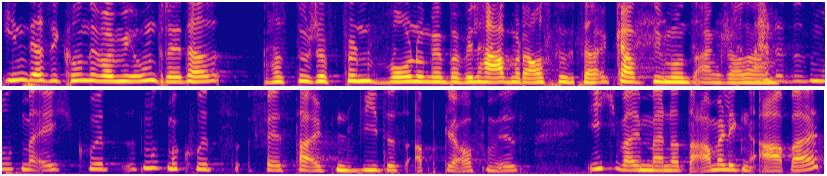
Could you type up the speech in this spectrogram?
in der Sekunde, wo ich mich umdreht hat, hast du schon fünf Wohnungen bei Willhaben rausgesucht gehabt, die wir uns angeschaut haben. Alter, das muss man echt kurz, das muss man kurz festhalten, wie das abgelaufen ist. Ich war in meiner damaligen Arbeit,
